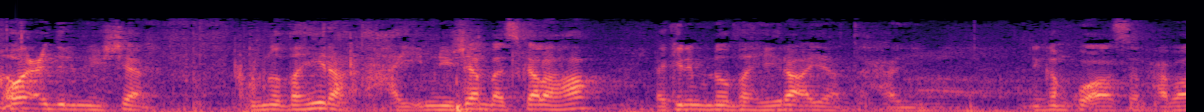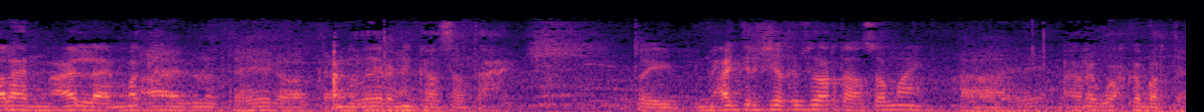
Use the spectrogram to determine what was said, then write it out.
qawaacid ibn hisham ibnu dhahira taxay ibn hisham baa iska lahaa laakiin ibnu dhahira ayaa taxay ninkan ku aasan xabaalahan macalla maka ah ibnu dhahira ninkaasaa taxay ayib maxaa jira sheekhiisa horta soo mahay? Garan rag wax ka barta.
